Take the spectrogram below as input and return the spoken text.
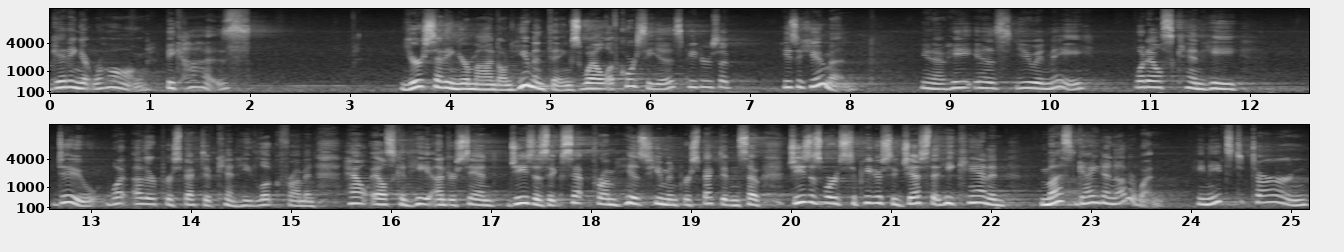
getting it wrong because you're setting your mind on human things. Well, of course he is. Peter's a, he's a human. You know, He is you and me. What else can He do? What other perspective can He look from? And how else can He understand Jesus except from His human perspective? And so Jesus' words to Peter suggest that he can and must gain another one. He needs to turn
